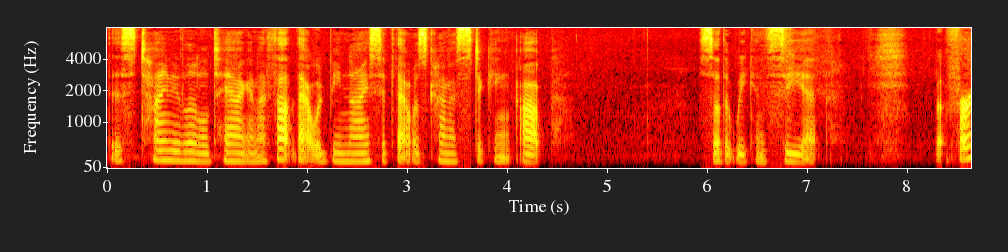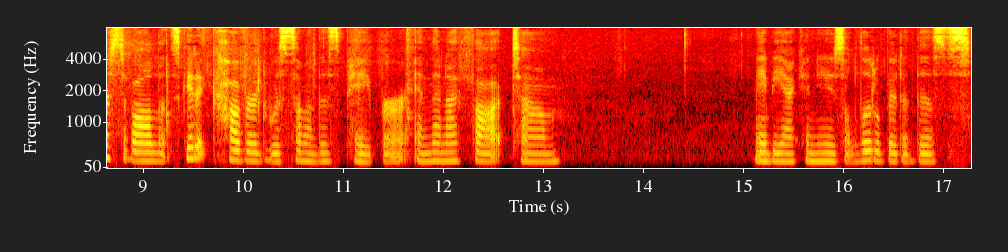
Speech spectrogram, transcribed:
this tiny little tag, and I thought that would be nice if that was kind of sticking up so that we can see it. But first of all, let's get it covered with some of this paper, and then I thought um, maybe I can use a little bit of this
